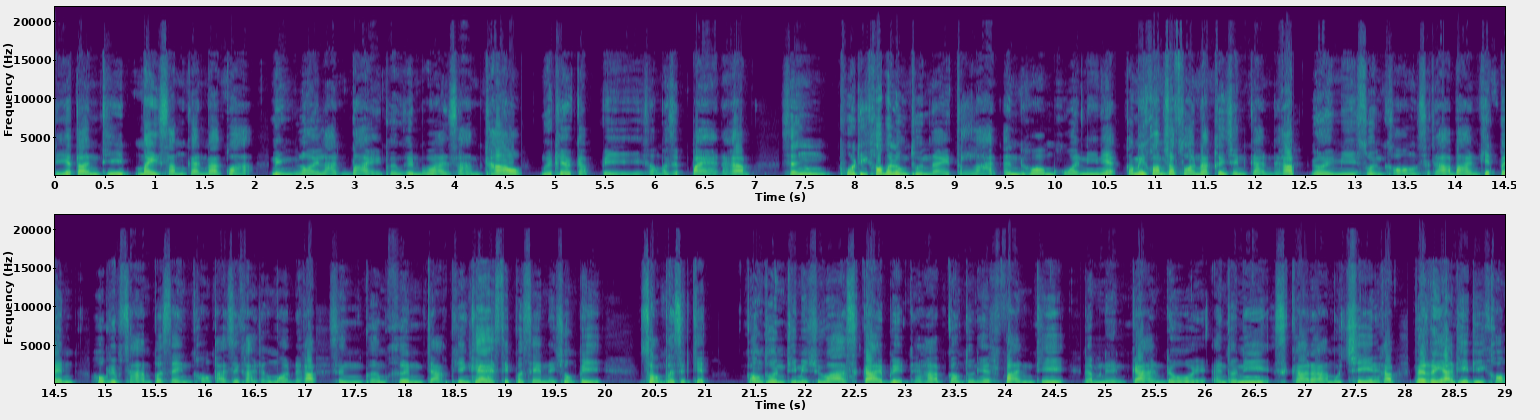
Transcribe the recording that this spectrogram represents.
ดิจิตอลที่ไม่ซ้ำกันมากกว่า 100 ล้านใบ เพิ่มขึ้นประมาณ 3 เท่า เมื่อเทียบกับปี 2018 นะครับ ซึ่งผู้ที่เข้ามาลงทุนในตลาดอันหอมหัวนี้เนี่ยก็มีความซับซ้อนมากขึ้นเช่นกันนะครับ โดยมีส่วนของสถาบันคิดเป็น 63%ของการซื้อขายทั้งหมดนะครับ ซึ่งเพิ่มขึ้นจากเพียงแค่ 10%ในช่วงปี 2017กองทุนที่มีชื่อว่า Skybridge นะครับกองทุน hedge fund ที่ดำเนินการโดยแอนโทนีสการามูชีนะครับเป็นตัวอย่างที่ดีของ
